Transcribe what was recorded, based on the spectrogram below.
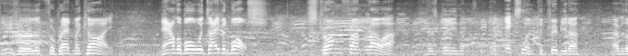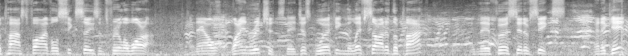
Unusual look for Brad Mackay. Now the ball with David Walsh. Strong front rower, has been an excellent contributor over the past five or six seasons for Illawarra. And now Wayne Richards, they're just working the left side of the park in their first set of six. And again,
